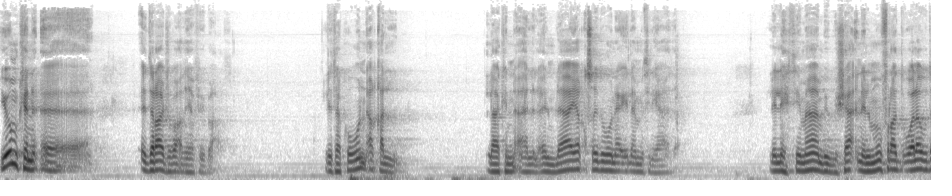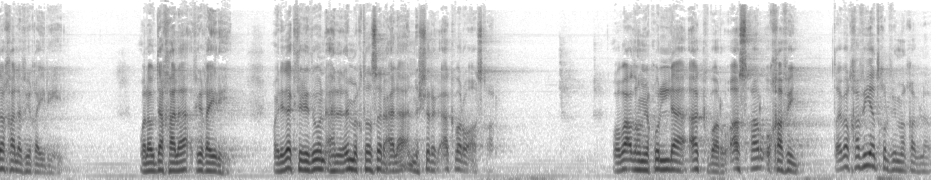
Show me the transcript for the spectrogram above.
يمكن آه، إدراج بعضها في بعض لتكون أقل لكن أهل العلم لا يقصدون إلى مثل هذا للاهتمام بشأن المفرد ولو دخل في غيره ولو دخل في غيره. ولذلك تجدون أهل العلم يقتصر على أن الشرك أكبر وأصغر. وبعضهم يقول لا أكبر وأصغر وخفي. طيب الخفي يدخل فيما قبله.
